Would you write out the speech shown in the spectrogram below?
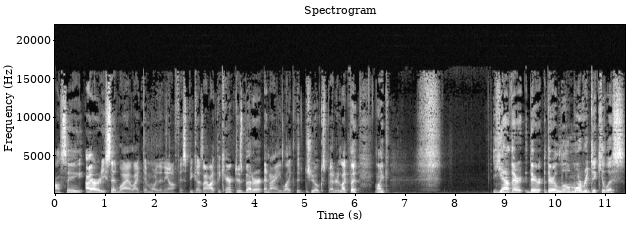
I'll say I already said why I liked it more than The Office because I like the characters better and I like the jokes better. Like the like, yeah, they're they're they're a little more ridiculous.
